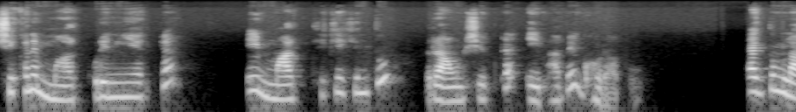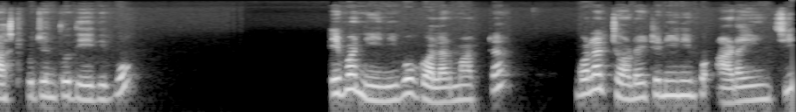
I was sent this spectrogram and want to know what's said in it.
সেখানে মার্ক করে নিয়ে একটা, এই মার্ক থেকে কিন্তু রাউন্ড শেপটা এইভাবে ঘোরাবো। একদম লাস্ট পর্যন্ত দিয়ে দিব। এবার নিয়ে নিব গলার মাপটা। গলার চড়াইটা নিয়ে নিব আড়াই ইঞ্চি।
